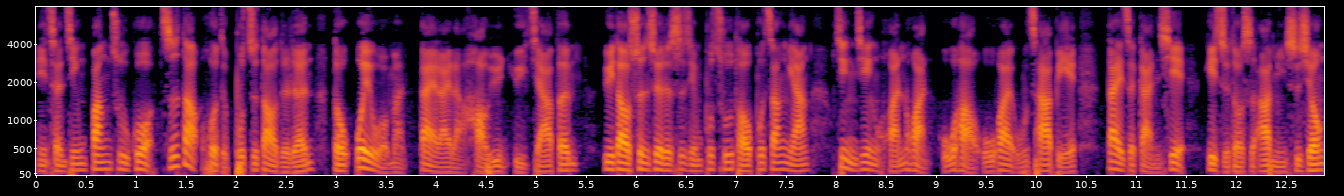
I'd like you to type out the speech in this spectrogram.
你曾经帮助过知道或者不知道的人，都为我们带来了好运与加分。遇到顺遂的事情，不出头不张扬，静静缓缓，无好无坏无差别，带着感谢，一直都是阿明师兄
